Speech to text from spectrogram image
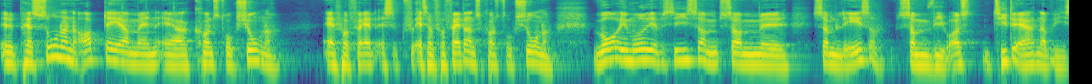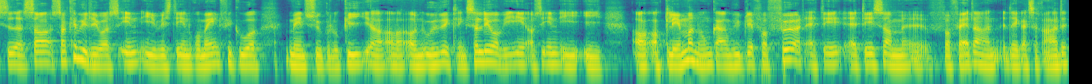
øh, personerne opdager man er konstruktioner af forfat, altså, altså forfatterens konstruktioner. Hvorimod, jeg vil sige, som, som, øh, som læser, som vi jo også tit er, når vi sidder, så, så kan vi leve os ind i, hvis det er en romanfigur med en psykologi og, og, og en udvikling, så lever vi os ind i, i og, og glemmer nogle gange. Vi bliver forført af det, af det som øh, forfatteren lægger til rette.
